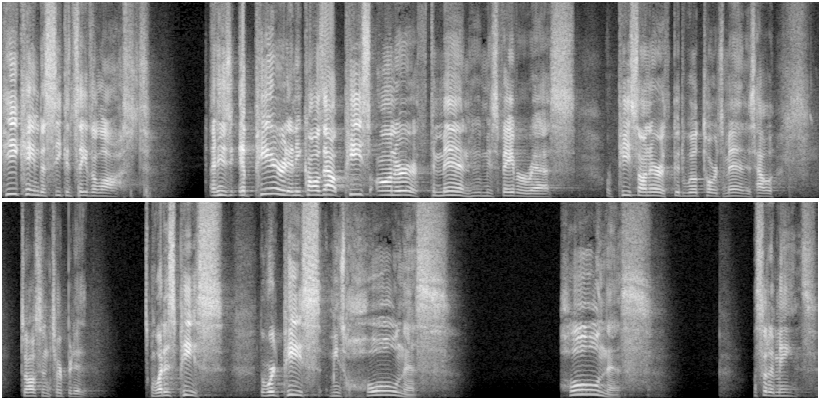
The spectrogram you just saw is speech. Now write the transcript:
He came to seek and save the lost. And he's appeared and he calls out peace on earth to men whom his favor rests. Or peace on earth, goodwill towards men is how it's also interpreted. What is peace? The word peace means wholeness. Wholeness. That's what it means.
